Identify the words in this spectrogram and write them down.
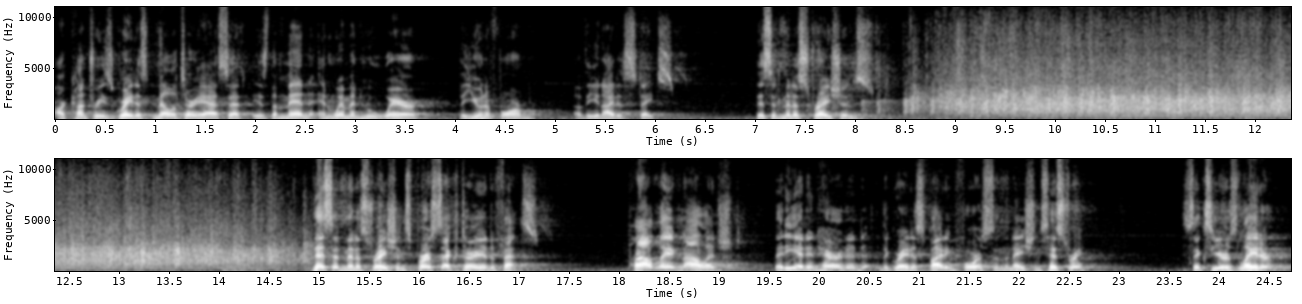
our country's greatest military asset is the men and women who wear the uniform of the United States. This administration's This administration's first Secretary of Defense proudly acknowledged that he had inherited the greatest fighting force in the nation's history. Six years later,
